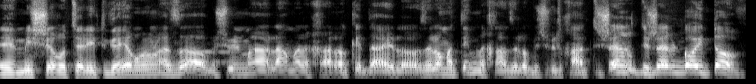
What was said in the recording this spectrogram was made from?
אה, מי שרוצה להתגייר אומר לו, עזוב, בשביל מה, למה לך, לא כדאי, לא, זה לא מתאים לך, זה לא בשבילך, תישאר, תישאר גוי טוב.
